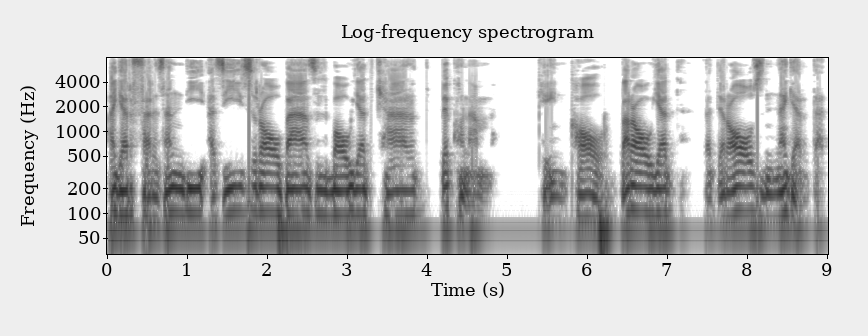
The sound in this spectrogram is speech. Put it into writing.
اگر فرزندی عزیز را بذل باید کرد بکنم. که این کار براید و دراز نگردد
